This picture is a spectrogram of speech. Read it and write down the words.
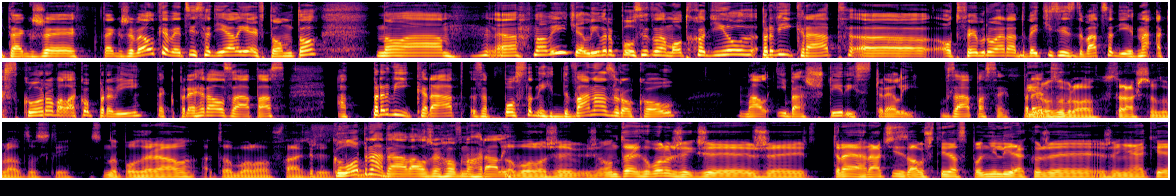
takže, takže veľké veci sa diali aj v tomto. No a, a no vidíte, Liverpool si to tam odchodil prvýkrát uh, od februára 2021, ak skóroval ako prvý, tak prehral zápas a prvýkrát za posledných 12 rokov mal iba 4 strely v zápase. Ty Pred... rozobral, strašne rozobral to si ty. Som to pozeral a to bolo fakt, že... Klob nadával, že hovno hrali. To bolo, že, že on to aj hovoril, že, že, že traja hráči alebo štyria splnili akože, že nejaké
